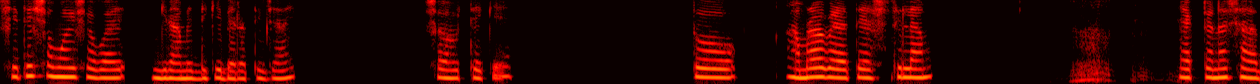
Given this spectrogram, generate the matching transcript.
শীতের সময় সবাই গ্রামের দিকে বেড়াতে যায়। শহর থেকে। তো আমরাও বেড়াতে আসছিলাম। একটানা সাত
